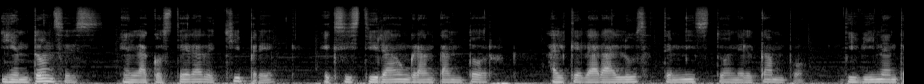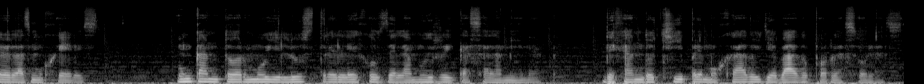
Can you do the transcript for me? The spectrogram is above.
Y entonces, en la costera de Chipre, existirá un gran cantor, al que dará luz Temisto en el campo, divina entre las mujeres, un cantor muy ilustre lejos de la muy rica Salamina, dejando Chipre mojado y llevado por las olas.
